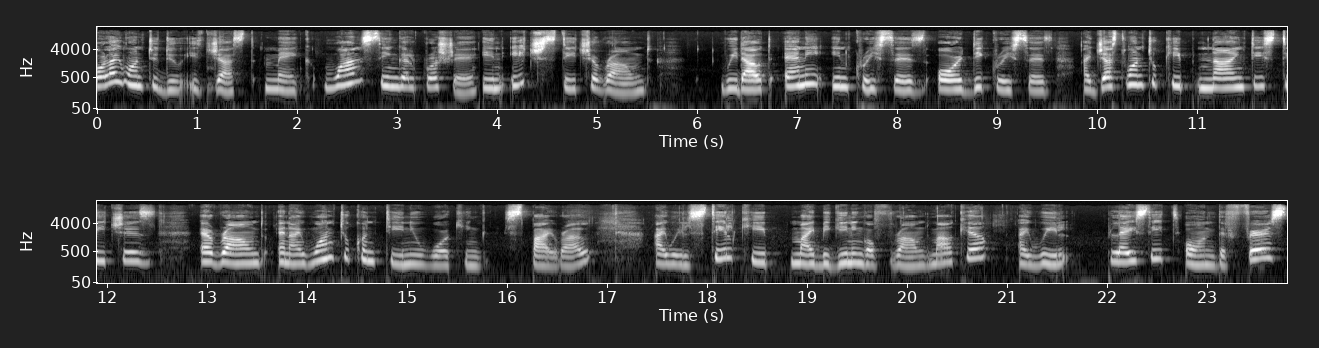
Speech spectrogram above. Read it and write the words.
all I want to do is just make one single crochet in each stitch around without any increases or decreases. I just want to keep 90 stitches around and I want to continue working spiral. I will still keep my beginning of round marker. I will place it on the first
